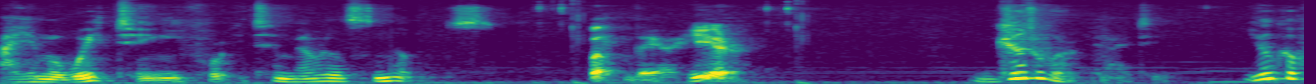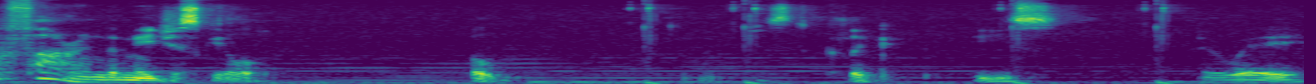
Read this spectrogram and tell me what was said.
I am waiting for Itermerel's notes. Well, they are here. Good work, Mighty. You'll go far in the Mage's Guild. Oh, just click these away.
